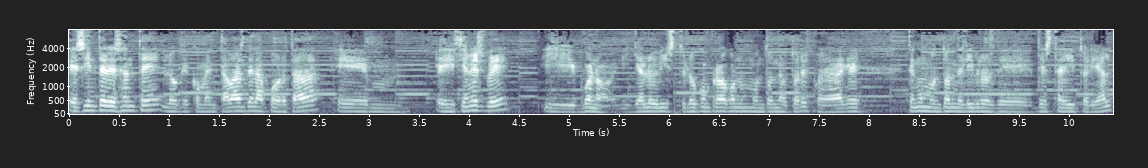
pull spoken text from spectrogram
es interesante lo que comentabas de la portada. Em, ediciones B, y bueno, ya lo he visto, lo he comprado con un montón de autores, pues la verdad que tengo un montón de libros de, de esta editorial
